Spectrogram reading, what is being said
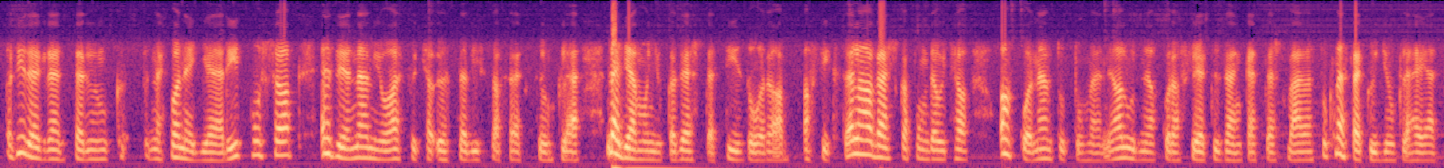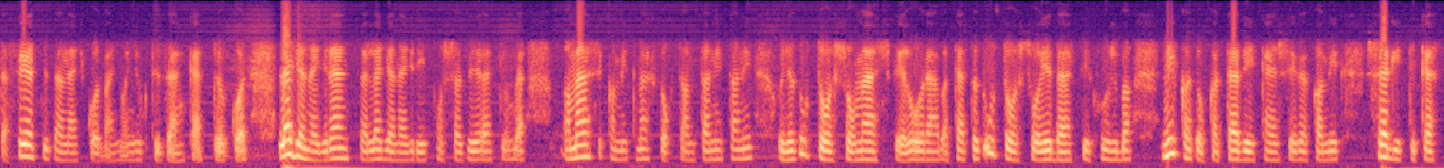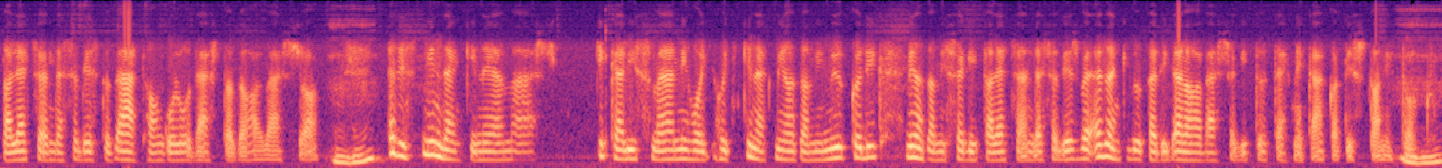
Az idegrendszerünknek van egy ilyen ritmusa, ezért nem jó az, hogyha össze-vissza fekszünk le. Legyen mondjuk az este 10 óra a fix elalváskapunk, de hogyha akkor nem tudtunk menni aludni, akkor a fél tizenkettest választjuk, ne feküdjünk le helyette fél tizenegykor, vagy mondjuk tizenkettőkor. Legyen egy rendszer, legyen egy ritmus az életünkben. A másik, amit meg szoktam tanítani, hogy az utolsó másfél órában, tehát az utolsó éberciklusban mik azok a tevékenységek, amik segítik ezt a lecsendesedést, az áthangolódást az alvásra. Uh-huh. Ez is mindenkinél más ki kell ismerni, hogy, hogy kinek mi az, ami működik, mi az, ami segít a lecsendesedésbe, ezen kívül pedig elalvás segítő technikákat is tanítok. Uh-huh.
